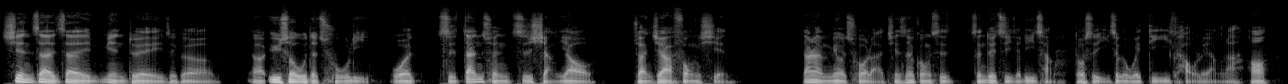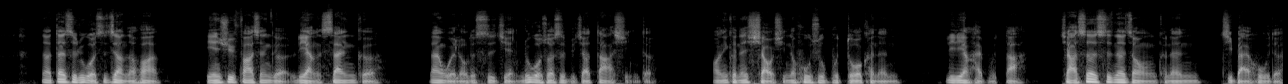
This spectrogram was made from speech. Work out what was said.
现在在面对这个呃预售屋的处理，我只单纯只想要转嫁风险，当然没有错啦。建设公司针对自己的立场都是以这个为第一考量啦。哦，那但是如果是这样的话，连续发生个两三个烂尾楼的事件，如果说是比较大型的，哦，你可能小型的户数不多，可能力量还不大。假设是那种可能几百户的，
